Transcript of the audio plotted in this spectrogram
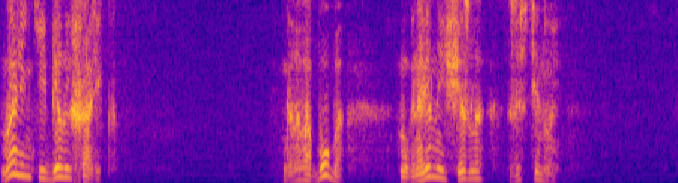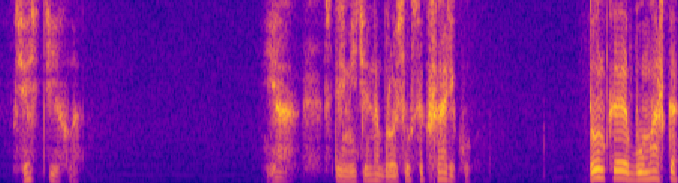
маленький белый шарик. Голова Боба мгновенно исчезла за стеной. Все стихло. Я стремительно бросился к шарику. Тонкая бумажка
